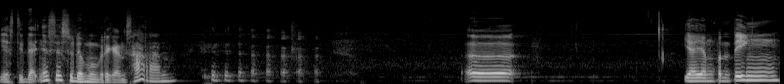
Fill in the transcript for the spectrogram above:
Ya setidaknya saya sudah memberikan saran. eh ya yang penting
